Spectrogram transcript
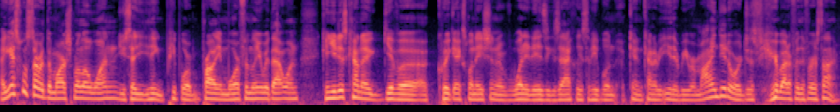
I guess we'll start with the marshmallow one. You said you think people are probably more familiar with that one. Can you just kind of give a, a quick explanation of what it is exactly, so people can kind of either be reminded or just hear about it for the first time?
